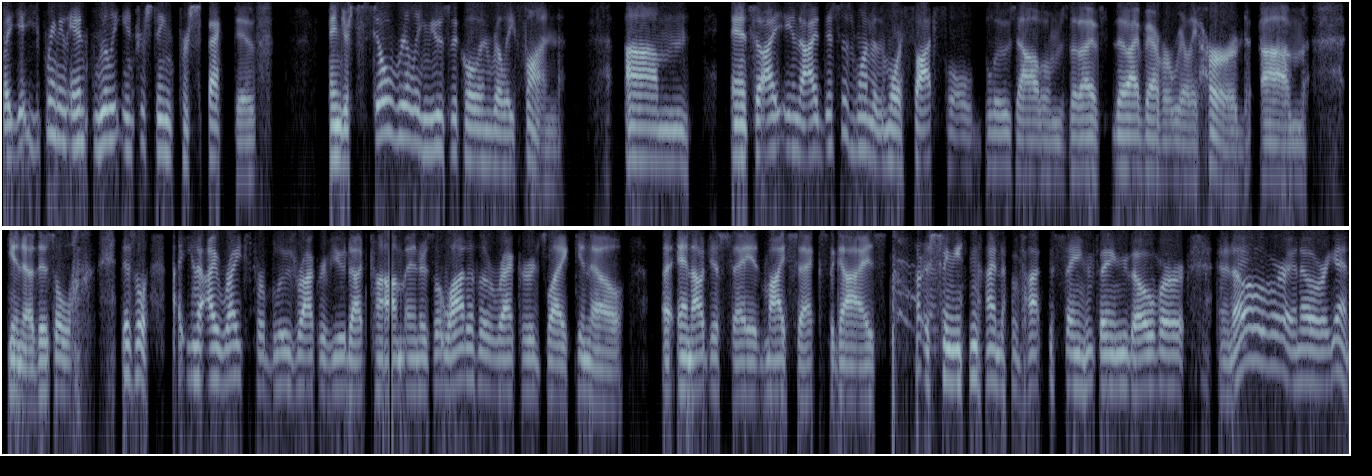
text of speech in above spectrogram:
but yet you bring an in, really interesting perspective and you're still really musical and really fun. Um, and so I, you know, I, this is one of the more thoughtful blues albums that I've that I've ever really heard. Um, you know, there's a, there's a, you know, I write for BluesRockReview.com, and there's a lot of the records like, you know, uh, and I'll just say it, my sex, the guys are singing kind of about the same things over and over and over again.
